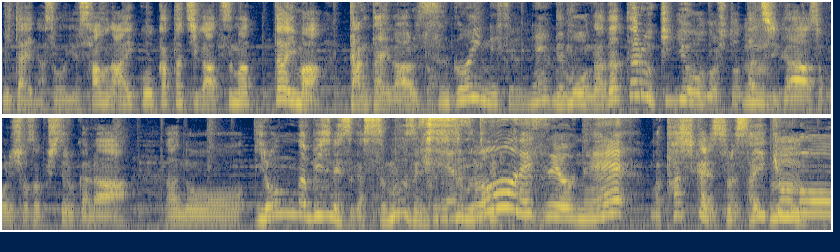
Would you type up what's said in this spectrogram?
みたいな、そういうサウナ愛好家たちが集まった今、団体があると。すごいんですよね。でもう名だたる企業の人たちがそこに所属してるから、あのーいろんなビジネスがスムーズに進むと。そうですよね。まあ、確かにそれ最強うんうの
